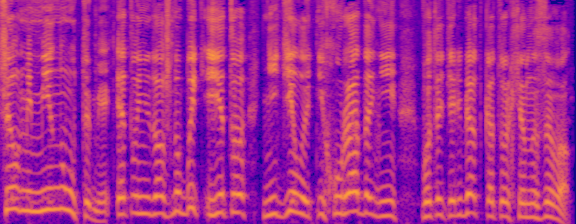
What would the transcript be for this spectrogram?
целыми минутами. Этого не должно быть, и этого не делают ни Хурада, ни вот эти ребята, которых я называл.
